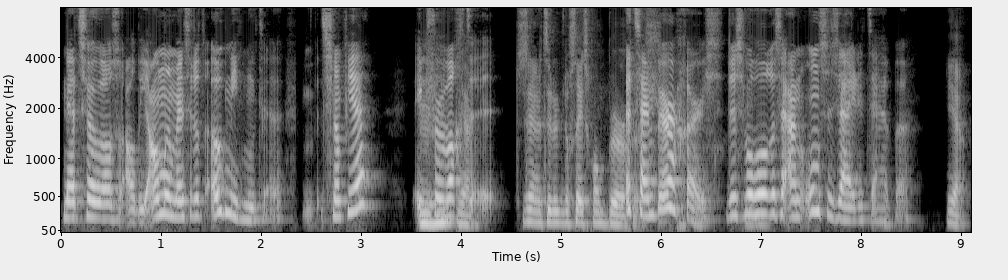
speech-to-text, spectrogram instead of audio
Net zoals al die andere mensen dat ook niet moeten. Snap je? Ik Mhm, verwacht, ja. eh, Ze zijn natuurlijk nog steeds gewoon burgers. het zijn burgers. Dus we horen ze aan onze zijde te hebben. Ja.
